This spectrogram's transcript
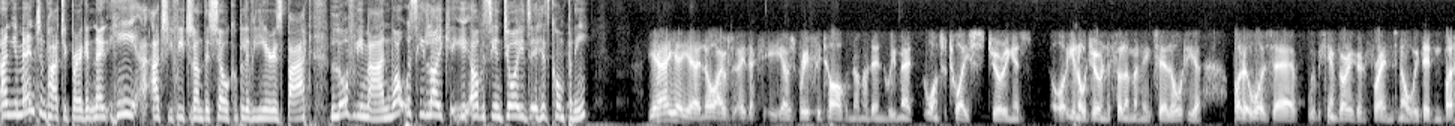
And you mentioned Patrick Bergin. Now he actually featured on this show a couple of years back. Lovely man. What was he like? He obviously enjoyed his company. Yeah, yeah, yeah. No, I was I, I was briefly talking to him, and then we met once or twice during it, you know, during the film, and he'd say hello to you. But it was uh, we became very good friends. No, we didn't, but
